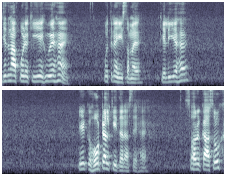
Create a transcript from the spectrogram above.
जितना पुण्य किए हुए हैं, उतने ही समय के लिए है। एक होटल की तरह से है। स्वर्ग का सुख,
